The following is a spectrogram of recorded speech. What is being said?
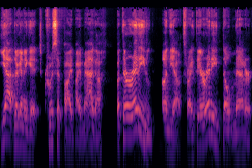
yeah, they're going to get crucified by MAGA, but they're already mm-hmm. on the outs, right? They already don't matter.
